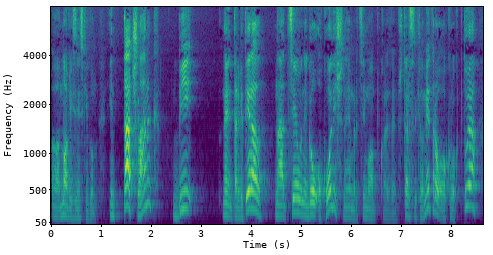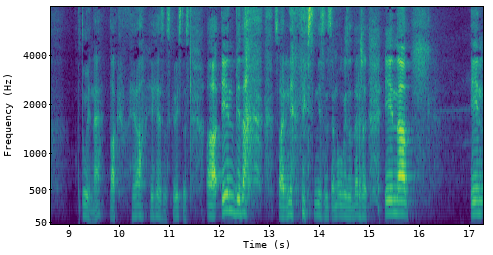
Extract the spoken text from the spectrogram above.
uh, novih zimskih gum. In ta članek bi ne targetiral na cel njegov okoliš, ne vem, recimo vem, 40 km okrog Ptuja. Ptuj, ne, tako, ja, Jezus Kristus. Uh, in bi da, sorry, nisem, nisem se mogel zadržati. In, uh, in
